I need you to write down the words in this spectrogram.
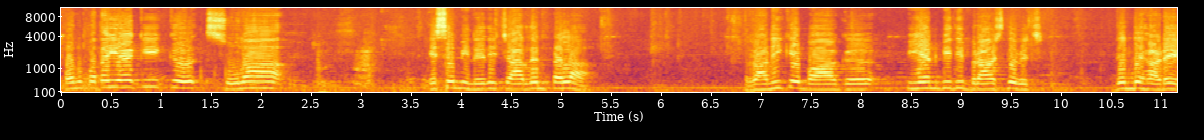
ਤੁਹਾਨੂੰ ਪਤਾ ਹੀ ਹੈ ਕਿ ਇੱਕ 16 ਇਸੇ ਮਹੀਨੇ ਦੀ 4 ਦਿਨ ਪਹਿਲਾਂ ਰਾਣੀ ਕੇ ਬਾਗ ਪੀਐਨਬੀ ਦੀ ਬ੍ਰਾਂਚ ਦੇ ਵਿੱਚ ਦਿਨ ਦਿਹਾੜੇ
